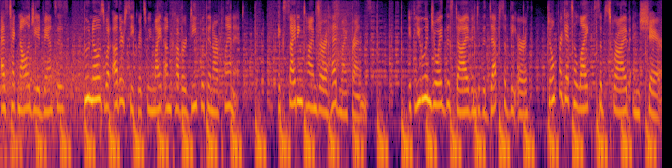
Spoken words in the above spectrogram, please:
As technology advances, who knows what other secrets we might uncover deep within our planet. Exciting times are ahead, my friends. If you enjoyed this dive into the depths of the Earth, don't forget to like, subscribe, and share.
